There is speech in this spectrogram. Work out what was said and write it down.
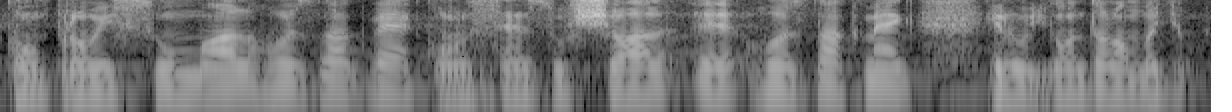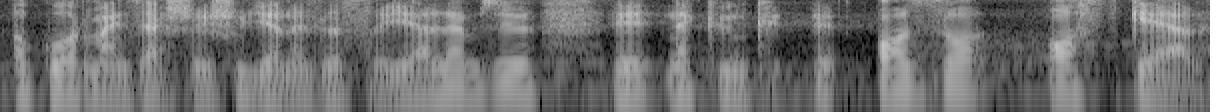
kompromisszummal hoznak be, konszenzussal hoznak meg. Én úgy gondolom, hogy a kormányzásra is ugyanez lesz a jellemző. Nekünk azzal azt kell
